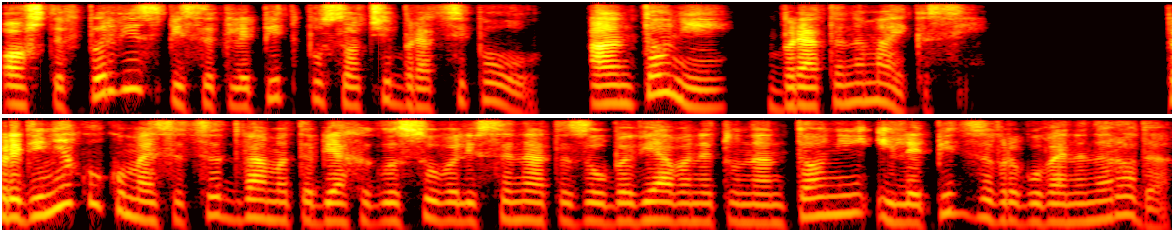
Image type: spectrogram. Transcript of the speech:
Още в първия списък Лепит посочи брат си Паул, а Антоний – брата на майка си. Преди няколко месеца двамата бяха гласували в Сената за обявяването на Антоний и Лепит за врагове на народа,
